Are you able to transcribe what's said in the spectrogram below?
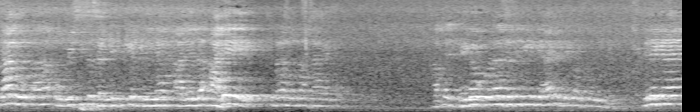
त्या लोकांना ओबीसीचं सर्टिफिकेट देण्यात आलेलं आहे. हे मला मुद्दाम सांगायचं आपल्या देगाव कोणाला सर्टिफिकेट आहे का देगाव कोणी दिले की नाही?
